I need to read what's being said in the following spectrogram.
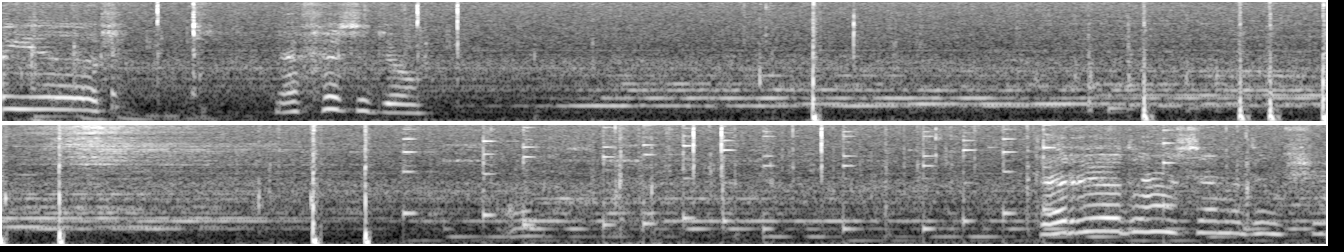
Hayır. Nefret ediyorum. Terörde en sevmediğim şey.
